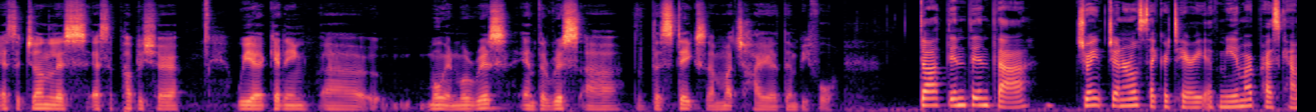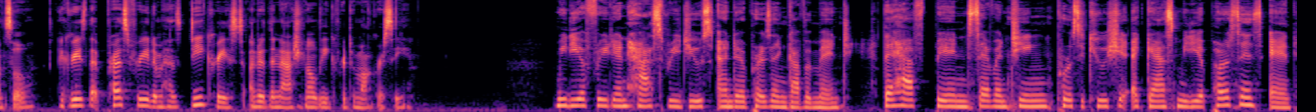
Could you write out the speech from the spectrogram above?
As a journalist, as a publisher, we are getting uh, more and more risks, and the risks are the stakes are much higher than before. Da Thin Thin Tha, Joint General Secretary of Myanmar Press Council, agrees that press freedom has decreased under the National League for Democracy. Media freedom has reduced under present government. There have been 17 prosecutions against media persons and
